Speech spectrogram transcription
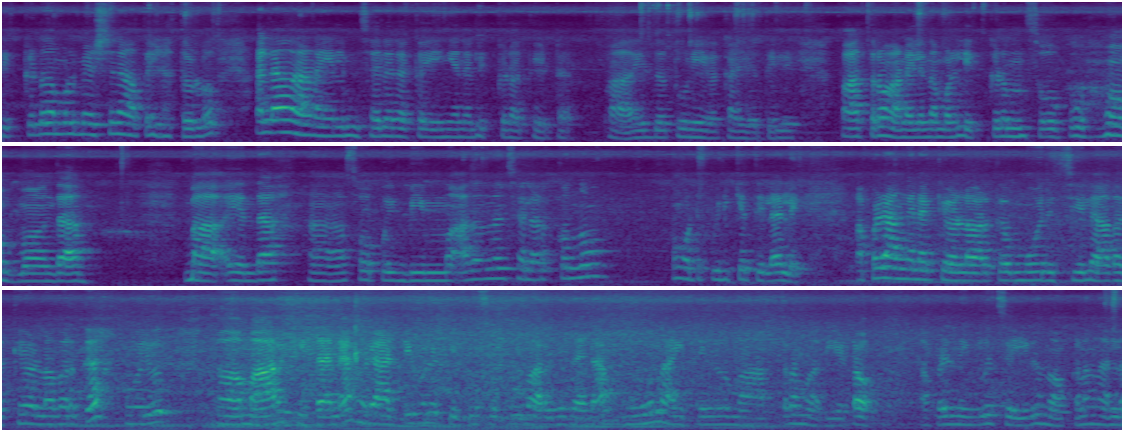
ലിക്വിഡ് നമ്മൾ മെഷീനകത്ത് ഇടത്തുള്ളൂ. അല്ലാതാണെങ്കിലും ചിലരൊക്കെ ഇങ്ങനെ ലിക്വിഡൊക്കെ ഇട്ട് ഇത് തുണിയൊക്കെ കഴുകത്തില്ലേ. പാത്രമാണെങ്കിലും നമ്മൾ ലിക്വിഡും സോപ്പും എന്താ എന്താ സോപ്പ് ബിം അതൊന്നും ചിലർക്കൊന്നും അങ്ങോട്ട് പിടിക്കത്തില്ല അല്ലേ? അപ്പോഴങ്ങനെയൊക്കെയുള്ളവർക്ക് മുരിച്ചിൽ അതൊക്കെയുള്ളവർക്ക് ഒരു ആ, മാറി കിട്ടാൻ ഒരു അടിപൊളി ടിപ്പ് സൂപ്പ് പറഞ്ഞു തരാം മൂന്ന് ഐറ്റങ്ങൾ മാത്രം മതി കേട്ടോ. അപ്പോൾ നിങ്ങൾ ചെയ്ത് നോക്കണം. നല്ല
